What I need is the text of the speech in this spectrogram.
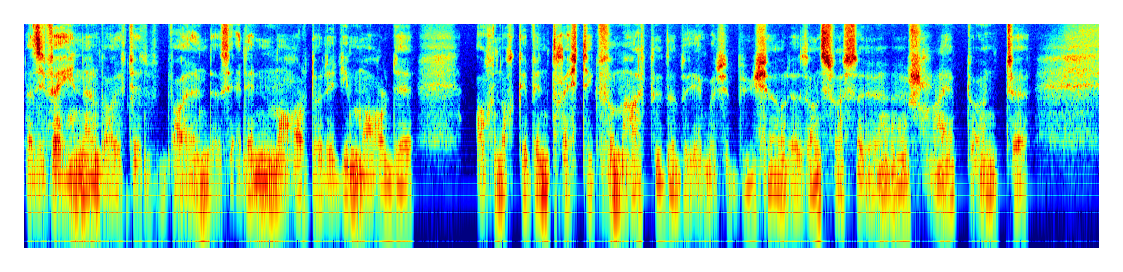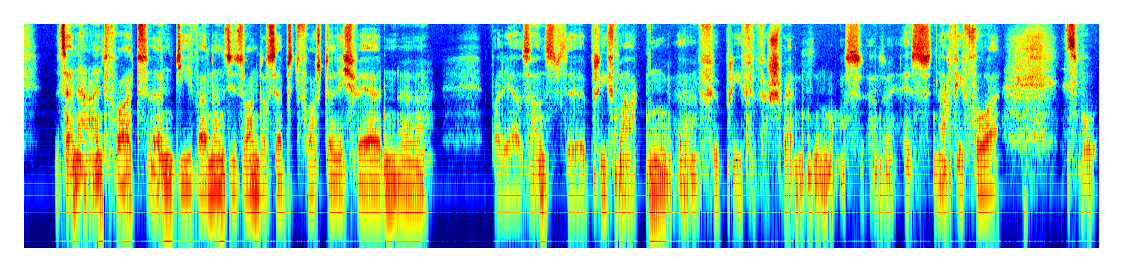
weil sie verhindern wollte, wollen, dass er den Mord oder die Morde auch noch gewinnträchtig vermarktet oder irgendwelche Bücher oder sonst was äh, schreibt. Und äh, seine Antwort an die war dann, sie sollen doch selbst vorstellig werden. Äh, weil er sonst äh, Briefmarken äh, für Briefe verschwenden muss. Also er ist nach wie vor. Ist wo,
